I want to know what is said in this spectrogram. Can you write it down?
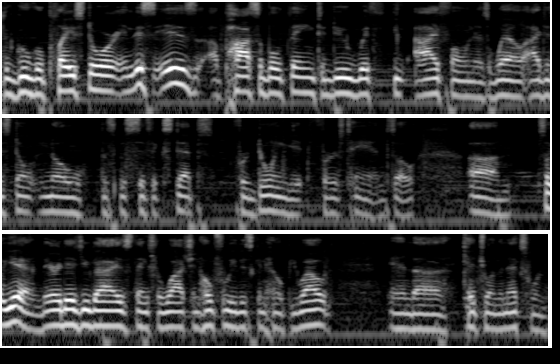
the Google Play Store. And this is a possible thing to do with the iPhone as well. I just don't know the specific steps for doing it firsthand. So, um, so yeah, there it is, you guys. Thanks for watching. Hopefully this can help you out and uh, catch you on the next one.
